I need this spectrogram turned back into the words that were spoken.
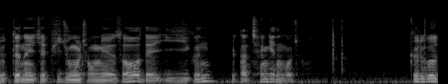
요때는 이제 비중을 정리해서 내 이익은 일단 챙기는 거죠. 그리고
